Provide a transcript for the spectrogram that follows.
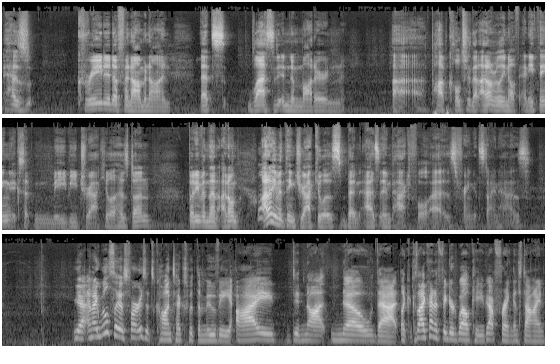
has created a phenomenon that's lasted into modern uh, pop culture that I don't really know if anything except maybe Dracula has done. But even then, I don't. I don't even think Dracula's been as impactful as Frankenstein has. Yeah, and I will say, as far as its context with the movie, I did not know that, like, because I kind of figured, well, okay, you got Frankenstein,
